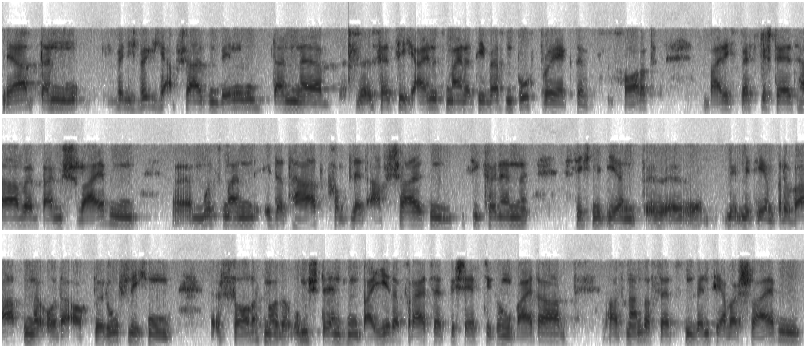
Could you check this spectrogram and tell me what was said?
Ja, dann, wenn ich wirklich abschalten will, dann äh, setze ich eines meiner diversen Buchprojekte fort, weil ich festgestellt habe, beim Schreiben äh, muss man in der Tat komplett abschalten. Sie können sich mit ihren, äh, mit, ihren privaten oder auch beruflichen Sorgen oder Umständen bei jeder Freizeitbeschäftigung weiter auseinandersetzen. Wenn sie aber schreiben,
